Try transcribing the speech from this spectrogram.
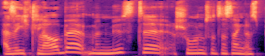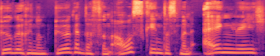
Also ich glaube, man müsste schon sozusagen als Bürgerinnen und Bürger davon ausgehen, dass man eigentlich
